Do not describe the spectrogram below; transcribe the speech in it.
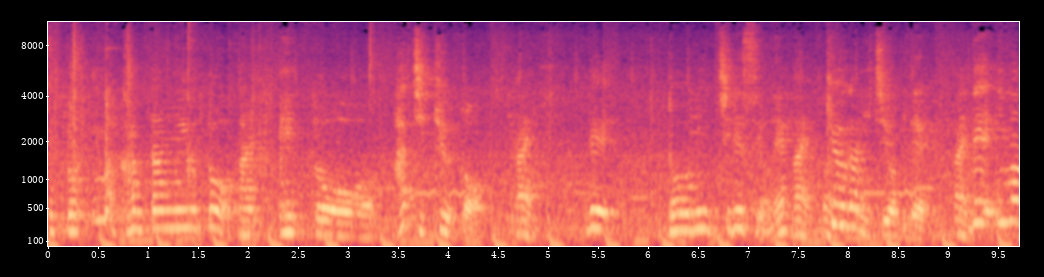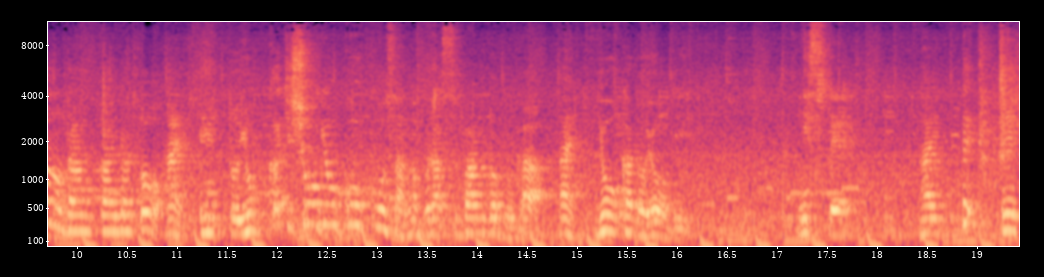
えっと今簡単に言うと、えっと89とはいで土日ですよね、はい。9が日曜日で、はい。で今の段階だと,、はい。えっと四日市商業高校さんのブラスバンド部がはい。8日土曜日にステはい。で、えっ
